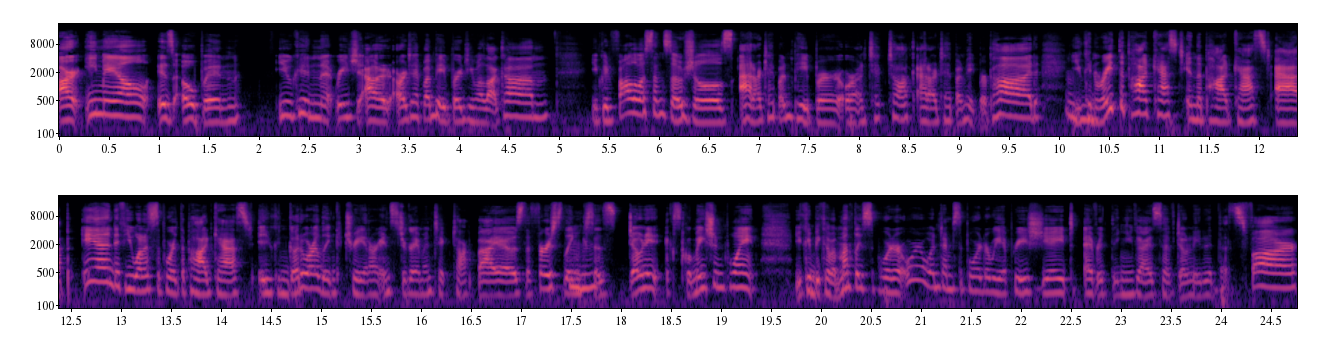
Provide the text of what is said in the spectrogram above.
our email is open. You can reach out at rtypeonpaper@gmail.com. You can follow us on socials at our type on paper or on TikTok at our type on paper pod. You can rate the podcast in the podcast app. And if you want to support the podcast, you can go to our link tree in our Instagram and TikTok bios. The first link Mhm. says donate exclamation point. You can become a monthly supporter or a one-time supporter. We appreciate everything you guys have donated thus far.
